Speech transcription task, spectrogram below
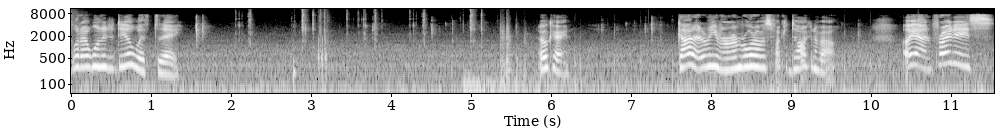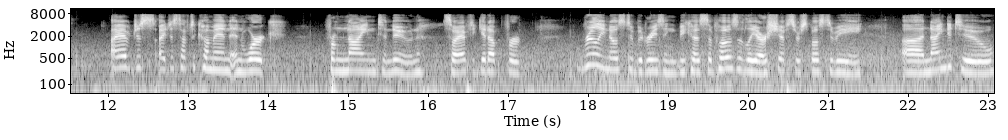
what I wanted to deal with today. Okay. God, I don't even remember what I was fucking talking about. Oh yeah, on Fridays, I have just I just have to come in and work from nine to noon, so I have to get up for really no stupid reason because supposedly our shifts are supposed to be uh, nine to two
